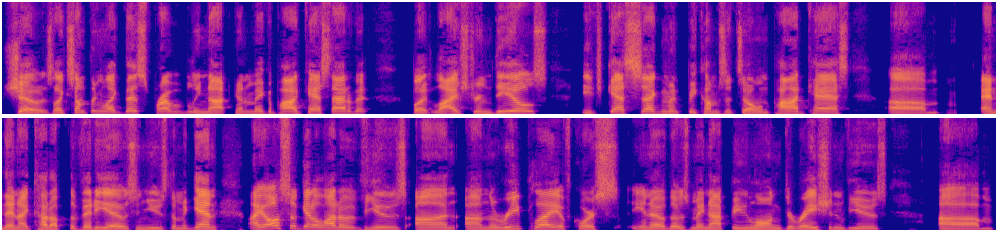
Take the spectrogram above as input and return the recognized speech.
shows. Like something like this, probably not going to make a podcast out of it, but live stream deals. Each guest segment becomes its own podcast. Um, and then I cut up the videos and use them again. I also get a lot of views on on the replay. Of course, you know those may not be long duration views, um,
